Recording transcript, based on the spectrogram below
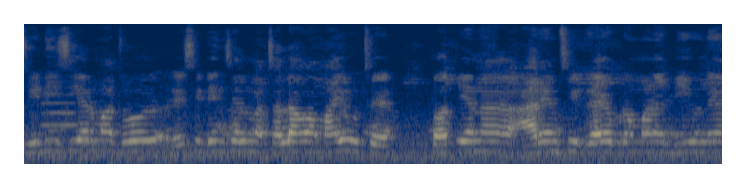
જીડીસીઆરમાં જો રેસિડેન્શિયલમાં ચલાવવામાં આવ્યું છે, તો અત્યારના આરએમસી ડ્રાઈવ પ્રમાણે બીયુ ને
